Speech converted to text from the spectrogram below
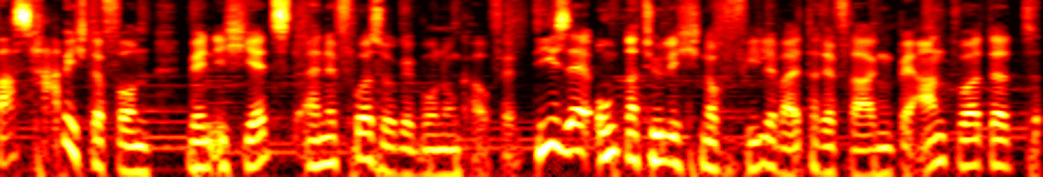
Was habe ich davon, wenn ich jetzt eine Vorsorgewohnung kaufe? Diese und natürlich noch viele weitere Fragen beantwortet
